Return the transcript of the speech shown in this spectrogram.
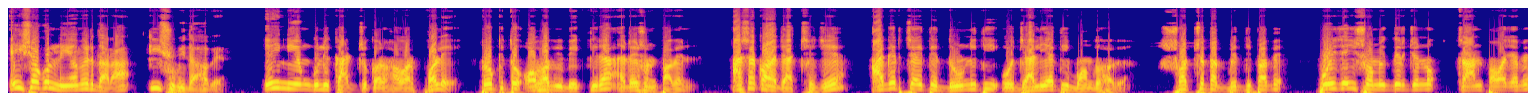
এই সকল নিয়মের দ্বারা কি সুবিধা হবে? এই নিয়মগুলি কার্যকর হওয়ার ফলে প্রকৃত অভাবী ব্যক্তিরা রেশন পাবেন। আশা করা যাচ্ছে যে আগের চাইতে দুর্নীতি ও জালিয়াতি বন্ধ হবে। স্বচ্ছতা বৃদ্ধি পাবে। পরিযায়ী শ্রমিকদের জন্য ত্রাণ পাওয়া যাবে।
